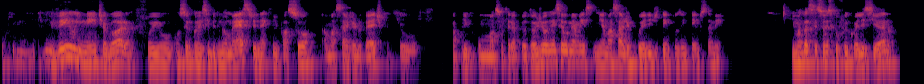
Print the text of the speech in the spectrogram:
O que, me veio em mente agora foi o conselho que eu recebi do meu mestre, né, que me passou a massagem ayurvédica, que eu aplico como massoterapeuta hoje. Eu recebo minha, minha massagem com ele de tempos em tempos também. Em uma das sessões que eu fui com ele esse ano,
